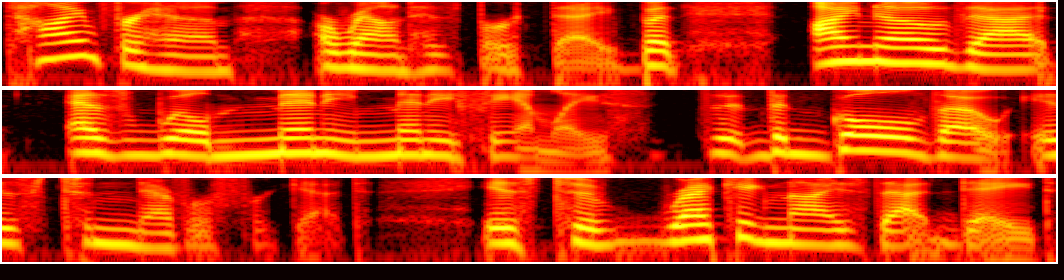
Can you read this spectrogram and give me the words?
time for him around his birthday. But I know that as will many, many families, the, the goal though is to never forget, is to recognize that date,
